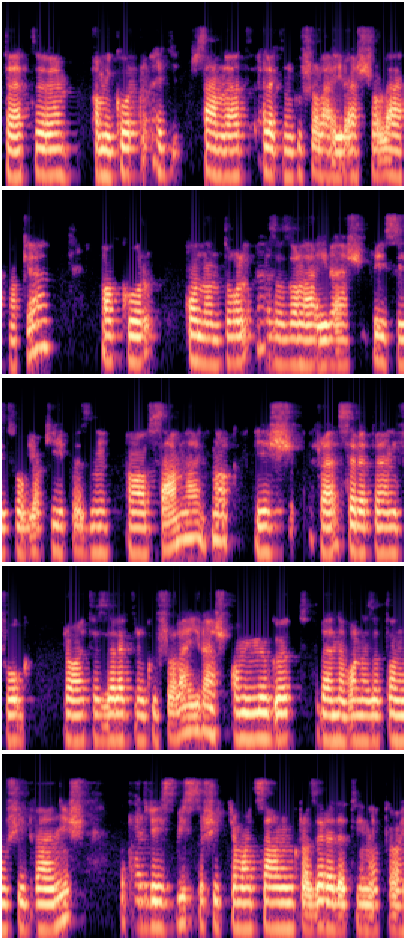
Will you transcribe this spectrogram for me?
Tehát amikor egy számlát elektronikus aláírással látnak el, akkor onnantól ez az aláírás részét fogja képezni a számlánknak, és szerepelni fog rajta az elektronikus aláírás, ami mögött benne van ez a tanúsítvány is. Tehát egyrészt biztosítja majd számunkra az eredetének a,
